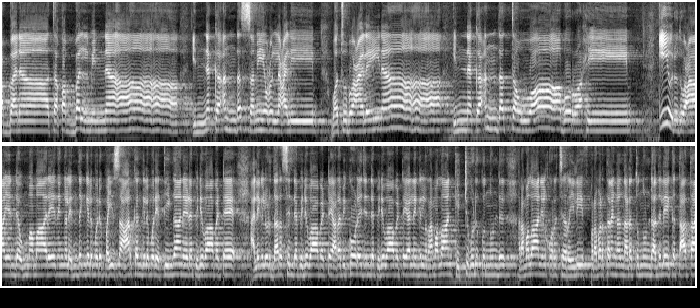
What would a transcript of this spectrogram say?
ربنا تقبل منا إنك أنت السميع العليم وتب علينا إنك أنت التواب الرحيم ഈ ഒരു ദുആ എന്റെ ഉമ്മമാരെ നിങ്ങൾ എന്തെങ്കിലും ഒരു പൈസ ആർക്കെങ്കിലും ഒരു എത്തിങ്കാനയുടെ പിരിവാവട്ടെ അല്ലെങ്കിൽ ഒരു ദർസിന്റെ പിരിവാവട്ടെ അറബി കോളേജിന്റെ പിരിവാവട്ടെ അല്ലെങ്കിൽ റമലാൻ കിറ്റ് കൊടുക്കുന്നുണ്ട് റമലാനിൽ കുറച്ച് റിലീഫ് പ്രവർത്തനങ്ങൾ നടത്തുന്നുണ്ട് അതിലേക്ക് താത്ത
